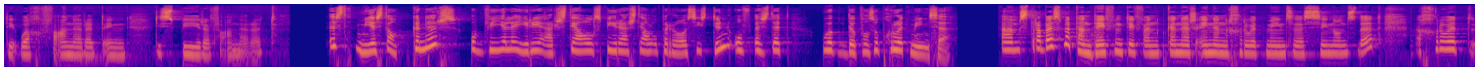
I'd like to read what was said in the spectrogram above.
die oog verander het en die spiere verander het. Is dit meestal kinders op wie jy hierdie herstel spierherstel operasies doen of is dit ook dikwels op groot mense? Ehm um, strabisme kan definitief in kinders en in groot mense sien ons dit. 'n Groot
